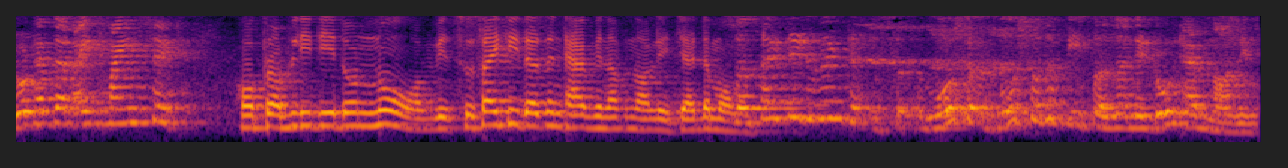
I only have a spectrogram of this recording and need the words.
don't have the right mindset. Or probably they don't know. Society doesn't have enough knowledge at the moment. Society doesn't. so most of, most of the people, they don't have knowledge.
